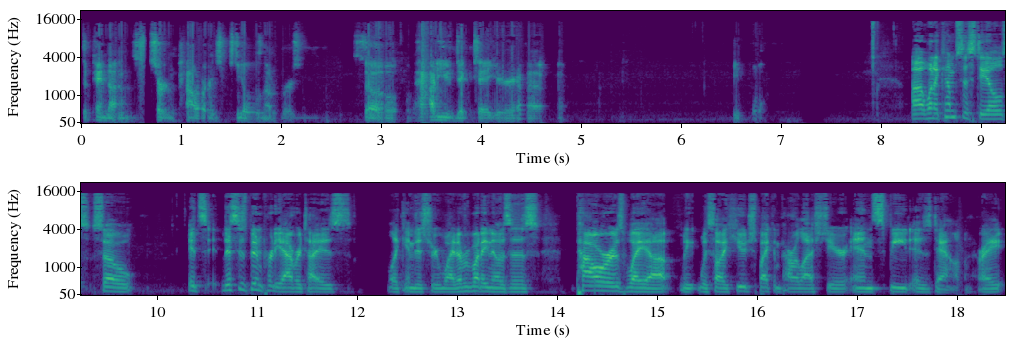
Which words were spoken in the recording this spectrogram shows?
depend on certain power and steals numbers. So, how do you dictate your uh, people? Uh, when it comes to steals, so it's this has been pretty advertised like industry wide. Everybody knows this power is way up. We, we, saw a huge spike in power last year, and speed is down, right?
